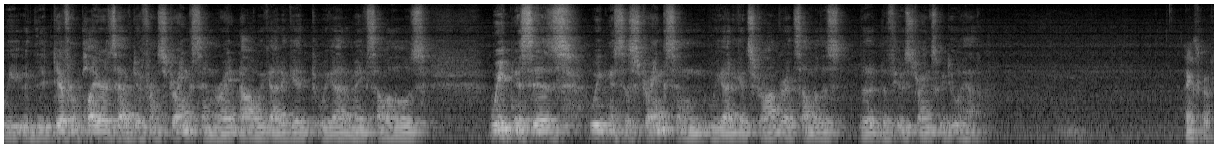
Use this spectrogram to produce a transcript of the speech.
we, the different players have different strengths, and right now, we gotta get, we gotta make some of those weaknesses, weaknesses strengths, and we gotta get stronger at some of the, the few strengths we do have. Thanks, coach.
